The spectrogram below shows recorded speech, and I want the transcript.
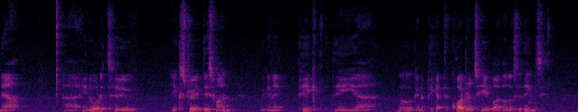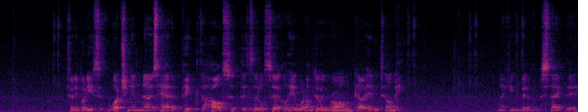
Now, uh, in order to extrude this one, we're going to pick the, uh, well, we're going to pick up the quadrants here by the looks of things. If anybody's watching and knows how to pick the whole, this little circle here, what I'm doing wrong, go ahead and tell me. Making a bit of a mistake there.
